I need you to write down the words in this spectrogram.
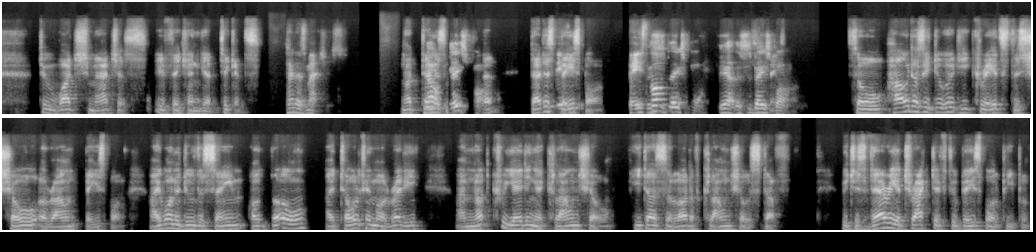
to watch matches if they can get tickets. Tennis matches. Not tennis. No, baseball. That, that is baseball. Baseball? This is baseball. Yeah, this is baseball. baseball. So how does he do it? He creates this show around baseball. I want to do the same, although I told him already, I'm not creating a clown show. He does a lot of clown show stuff, which is very attractive to baseball people.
